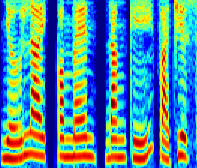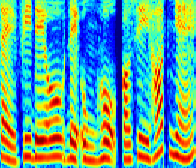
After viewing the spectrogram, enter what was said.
Nhớ like, comment, đăng ký và chia sẻ video để ủng hộ có gì hot nhé.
